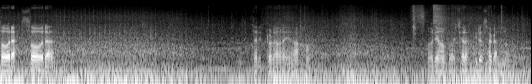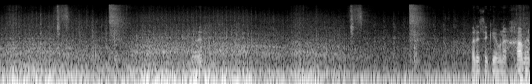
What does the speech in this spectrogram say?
Sobra, sobra. ¿Dónde está el explorador ahí abajo? Podríamos aprovechar al tiro de sacarlo. A ver. Parece que es una Hammer.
